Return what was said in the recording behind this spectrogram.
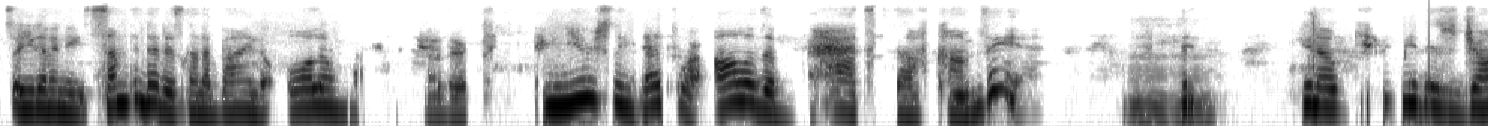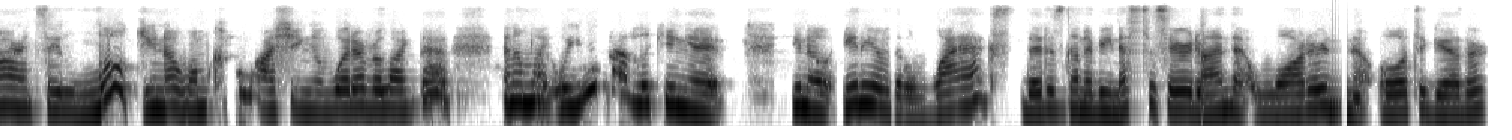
So you're going to need something that is going to bind the oil and water together. And usually that's where all of the bad stuff comes in. Mm-hmm you know, give me this jar and say, look, you know, I'm co-washing and whatever like that. And I'm like, well, you're not looking at, you know, any of the wax that is going to be necessary to bind that water and that oil together,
